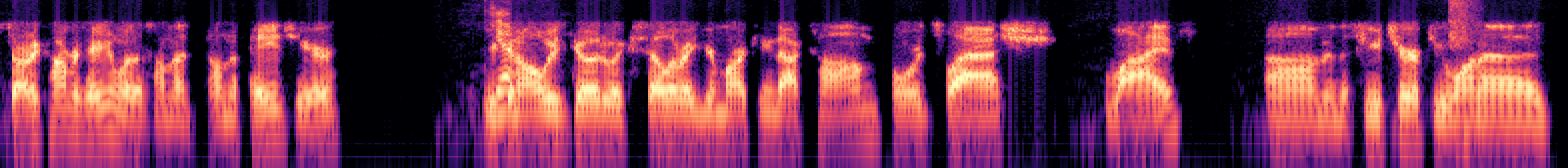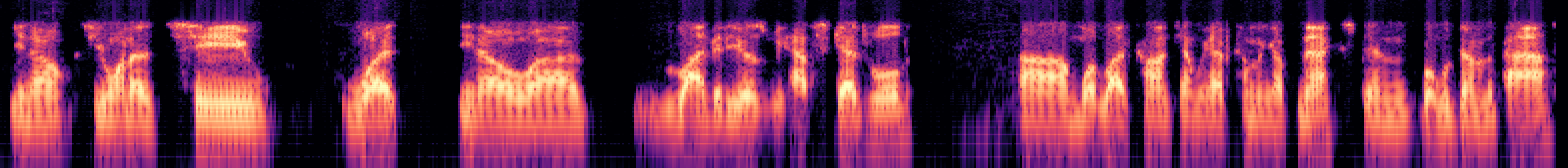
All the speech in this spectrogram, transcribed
start a conversation with us on the on the page here. You yep. can always go to accelerateyourmarketing.com forward slash live um, in the future if you want to, you know, if you want to see what, you know, uh, live videos we have scheduled, um, what live content we have coming up next, and what we've done in the past.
